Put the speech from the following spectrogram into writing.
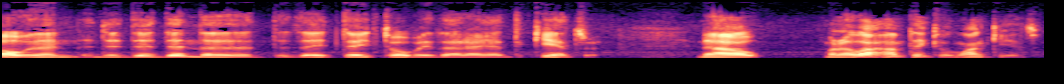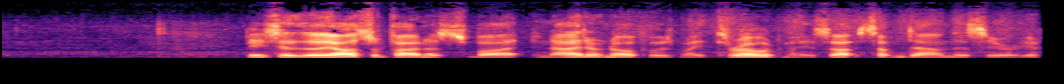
Oh, and then then the, they they told me that I had the cancer. Now, when I I'm thinking lung cancer. They said they also found a spot, and I don't know if it was my throat, my something down this area.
